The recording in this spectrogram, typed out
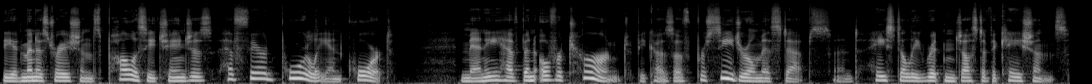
the administration's policy changes have fared poorly in court. Many have been overturned because of procedural missteps and hastily written justifications.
